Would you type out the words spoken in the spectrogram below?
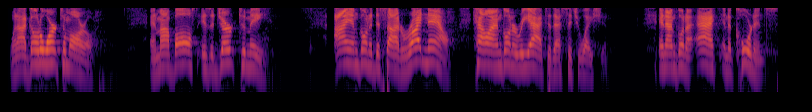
when I go to work tomorrow and my boss is a jerk to me, I am going to decide right now how I'm going to react to that situation. And I'm going to act in accordance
